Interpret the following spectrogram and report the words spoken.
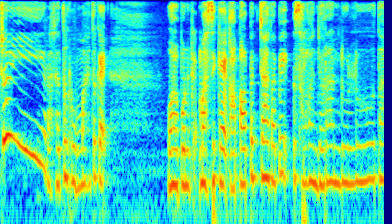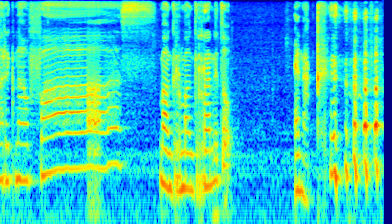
cuy rasanya tuh rumah itu kayak walaupun masih kayak kapal pecah tapi selonjoran dulu tarik nafas mager-mageran itu enak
